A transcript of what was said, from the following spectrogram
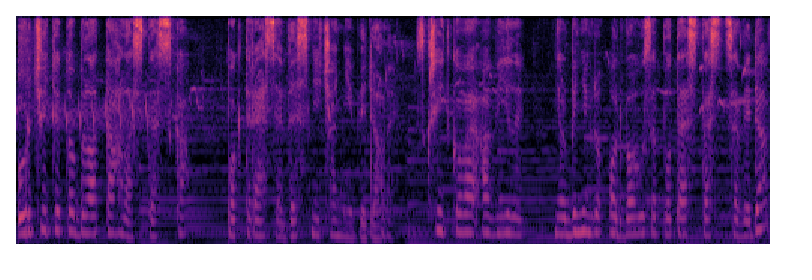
Určitě to byla tahle stezka, po které se vesničani vydali. Skřítkové a víly, měl by někdo odvahu se po té stezce vydat?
